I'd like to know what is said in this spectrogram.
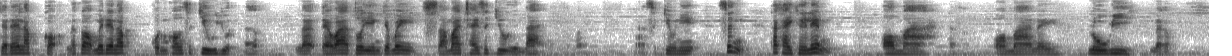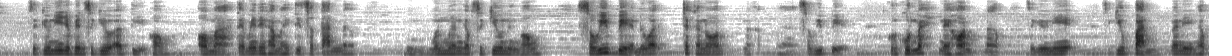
จะได้รับเกาะ แล้วก็ไม่ได้รับผลของสกิลหยุดนะครับและแต่ว่าตัวเองจะไม่สามารถใช้สกิลอื่นได้สกิลนี้ซึ่งถ้าใครเคยเล่นออมานะครับออมาในโลวีนะครับสกิลนี้จะเป็นสกิลอติของออมา แต่ไม่ได้ทำให้ติดสตันนะครับเหมือนเหมือนกับสกิลหนึ่งของ สวิปเบดหรือว่าจักรนอนนะครับสวิปเบดคุณคุณไหมในฮอนนะครับสกิลนี้สกิลปั่นนั่นเองครับ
